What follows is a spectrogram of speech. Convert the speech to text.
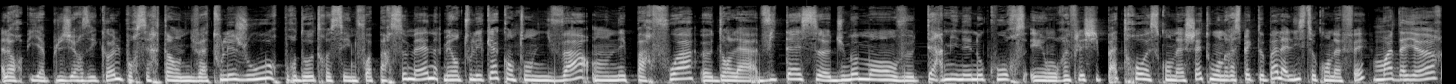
alors il y a plusieurs écoles. Pour certains, on y va tous les jours. Pour d'autres, c'est une fois par semaine. Mais en tous les cas, quand on y va, on est parfois euh, dans la vitesse du moment. On veut terminer nos courses et on réfléchit pas trop à ce qu'on achète ou on ne respecte pas la liste qu'on a fait. Moi d'ailleurs,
